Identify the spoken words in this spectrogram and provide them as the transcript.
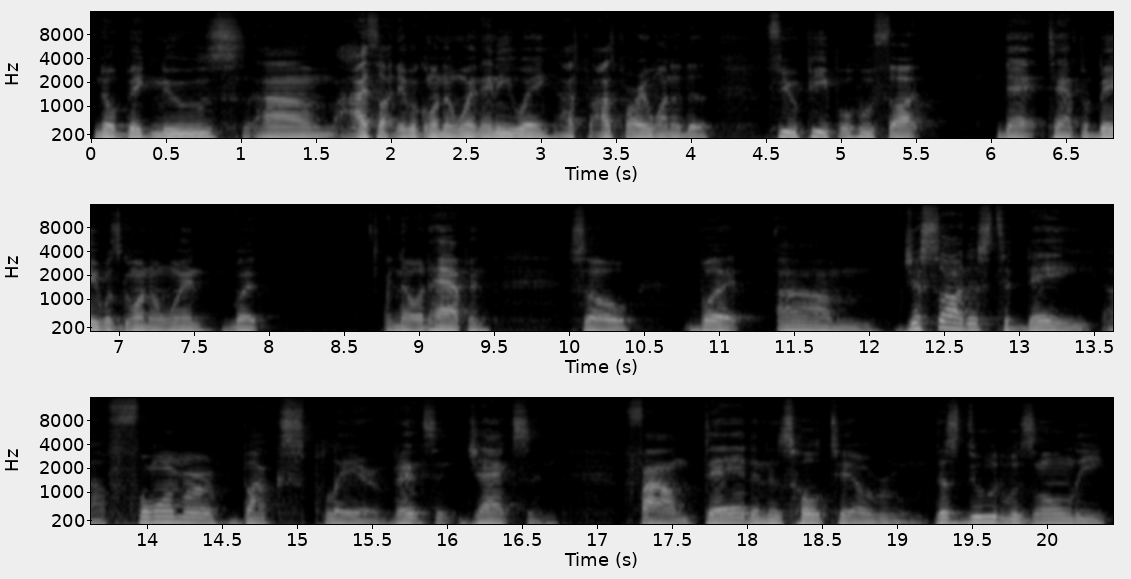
no big news. Um, I thought they were going to win anyway. I was, I was, probably one of the few people who thought that Tampa Bay was going to win, but you know it happened. So, but um, just saw this today. A former Bucks player, Vincent Jackson, found dead in his hotel room. This dude was only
